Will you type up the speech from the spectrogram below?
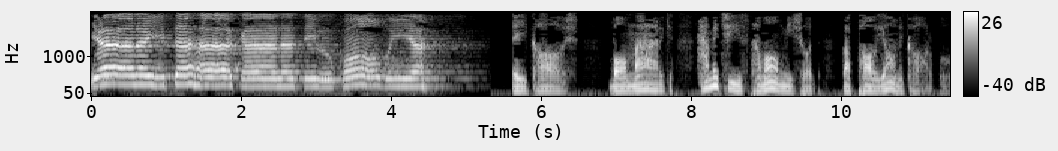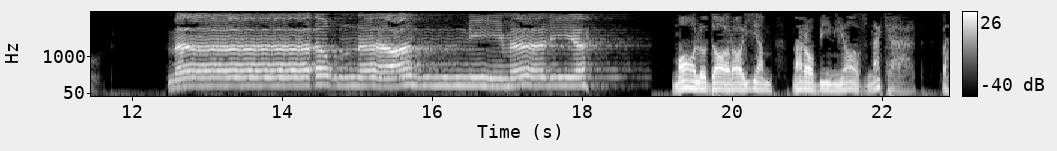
يا ليتها كانت القاضية ای کاش با مرگ همه چیز تمام می‌شد و پایان کار بود. ما أغنى عني ماليه؟ مال و داراییم مرا بینیاز نکرد و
